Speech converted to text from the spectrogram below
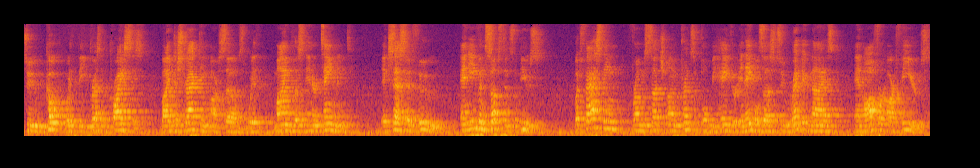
to cope with the present crisis by distracting ourselves with mindless entertainment, excessive food, and even substance abuse. But fasting from such unprincipled behavior enables us to recognize and offer our fears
